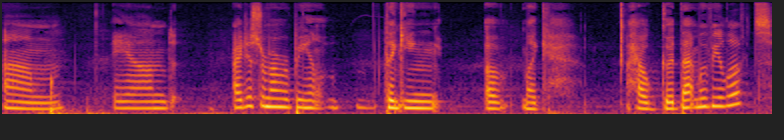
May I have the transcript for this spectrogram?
Um, and I just remember being thinking of like how good that movie looked.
